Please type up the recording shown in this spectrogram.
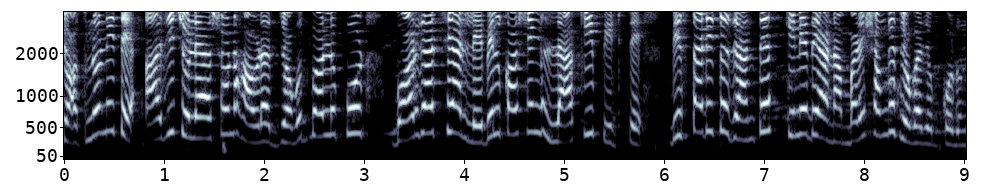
যত্ন নিতে আজই চলে আসুন হাওড়ার Jagatballavpur, Borgachhia level crossing, lucky পিটসে। বিস্তারিত জানতে স্ক্রিনে দেওয়া নাম্বারের সঙ্গে যোগাযোগ করুন।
